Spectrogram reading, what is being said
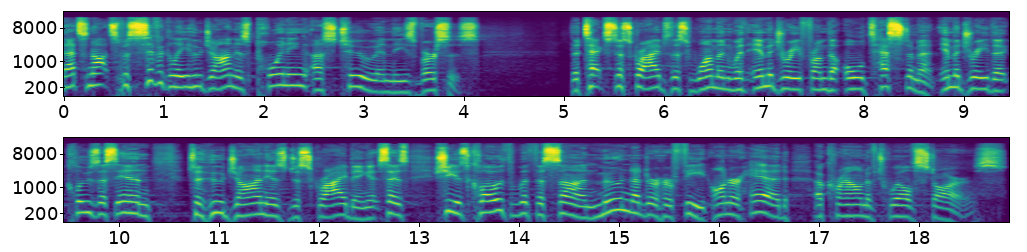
that's not specifically who John is pointing us to in these verses. The text describes this woman with imagery from the Old Testament, imagery that clues us in to who John is describing. It says, She is clothed with the sun, moon under her feet, on her head a crown of 12 stars.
